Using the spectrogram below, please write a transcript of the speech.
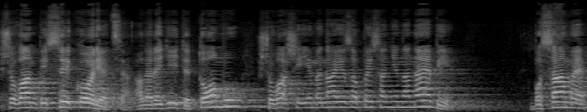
що вам біси коряться, але радійте тому, що ваші імена є записані на небі. Бо саме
